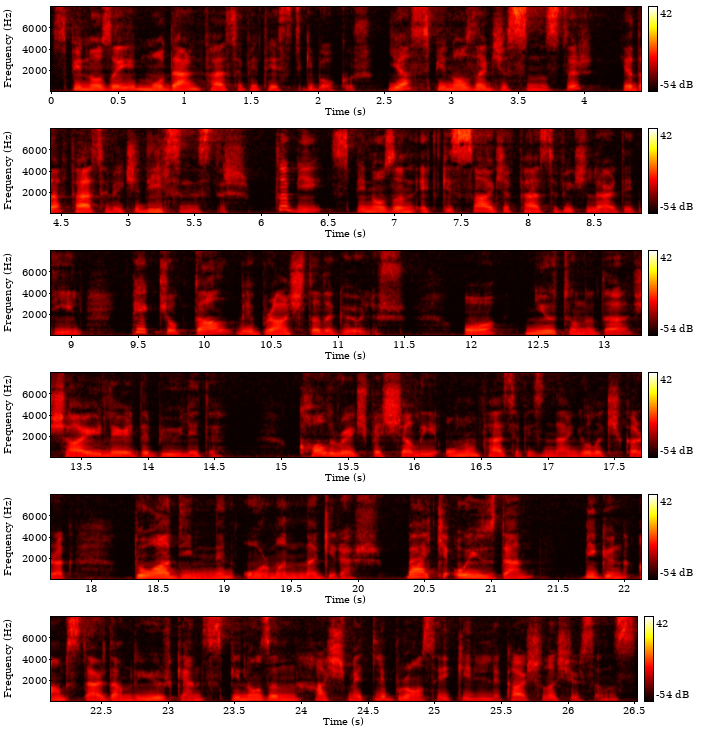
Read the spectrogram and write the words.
Spinoza'yı modern felsefe testi gibi okur. Ya Spinozacısınızdır ya da felsefeci değilsinizdir. Tabii Spinoza'nın etkisi sadece felsefecilerde değil pek çok dal ve branşta da görülür. O Newton'u da şairleri de büyüledi. Coleridge ve Shelley onun felsefesinden yola çıkarak doğa dininin ormanına girer. Belki o yüzden bir gün Amsterdam'da yürürken Spinoza'nın haşmetli bronz heykeliyle karşılaşırsanız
